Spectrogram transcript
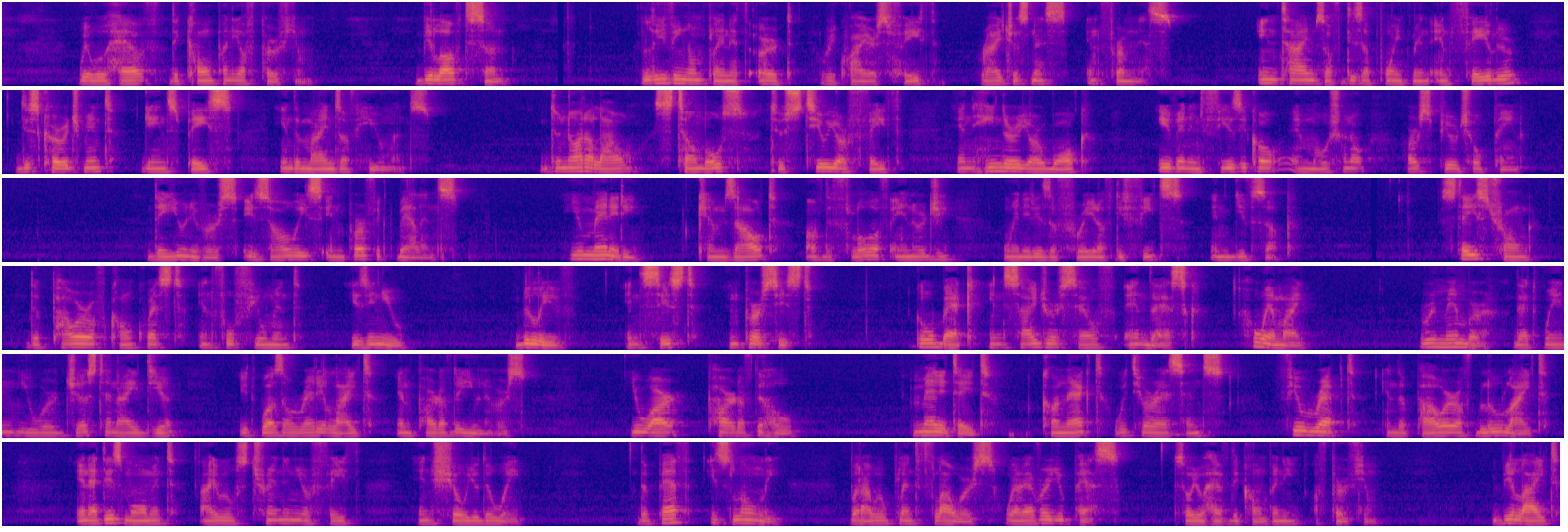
we will have the company of perfume. Beloved son, living on planet Earth requires faith, righteousness, and firmness. In times of disappointment and failure, discouragement gains space in the minds of humans. Do not allow stumbles to steal your faith and hinder your walk, even in physical, emotional, or spiritual pain. The universe is always in perfect balance. Humanity comes out of the flow of energy when it is afraid of defeats and gives up. Stay strong. The power of conquest and fulfillment is in you. Believe insist and persist. Go back inside yourself and ask, Who am I? Remember that when you were just an idea, it was already light and part of the universe. You are part of the whole. Meditate, connect with your essence, feel wrapped in the power of blue light, and at this moment I will strengthen your faith and show you the way. The path is lonely, but I will plant flowers wherever you pass, so you have the company of perfume. Be light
